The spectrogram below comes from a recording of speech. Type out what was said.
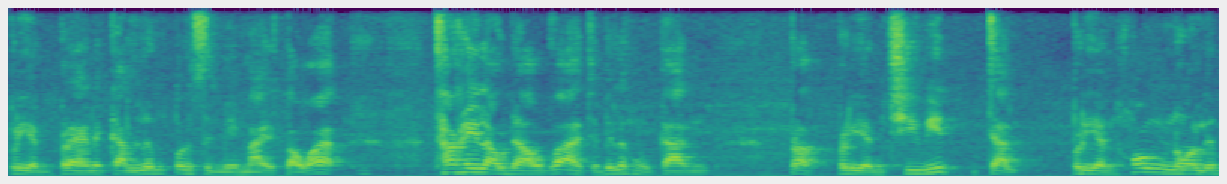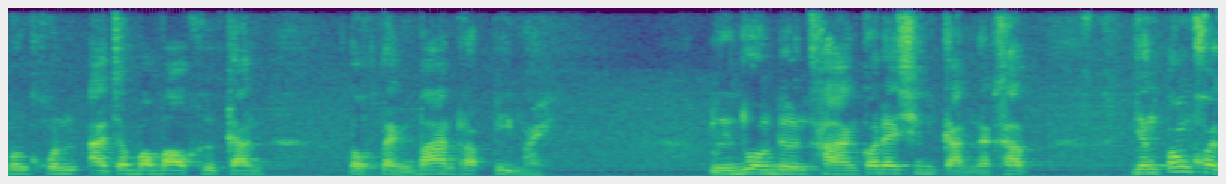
เปลี่ยนแปลงในการเริ่มต้นสิ่งใหม่ ๆ แต่ว่าถ้าให้เราเดาก็อาจจะเป็นเรื่องของการปรับเปลี่ยนชีวิตจัดเปลี่ยนห้องนอนหรือบางคนอาจจะเบาๆคือการตกแต่งบ้านรับปีใหม่ หรือดวงเดินทางก็ได้เช่นกันนะครับ ยังต้องคอย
